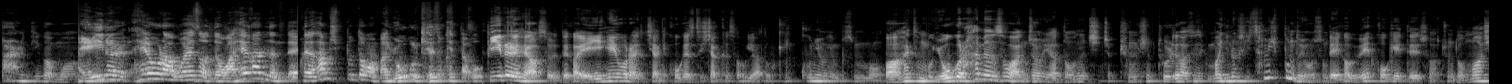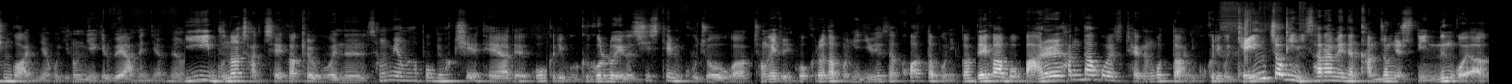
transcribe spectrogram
발 네가 뭐 A를 해오라고 해서 너가 해갔는데 그냥 30분 동안 막 욕을 계속했다고? B를 해왔어요. 내가 A 해오라 했지 아니 거기서 시작해서 야 너 귓구녕이 무슨 뭐 와, 하여튼 뭐 욕을 하면서 완전 야 너는 진짜 병신 돌대 같은 새끼 막 이러면서 30분도 욕했어. 내가 왜 거기에 대해서 좀 너무하신 거 아니냐고 이런 얘기를 왜 안 했냐면 이 문화 자체가 결국에는 상명하복이 확실히 돼야 되고 그리고 그걸로 인해서 시스템 구조가 정해져 있고 그러다 보니 이 회사가 커왔다 보니까 내가 뭐 말을 한다고 해서 되는 것도 아니고 그리고 개인적인 이 사람에 대한 감정일 수도 있는 거야.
